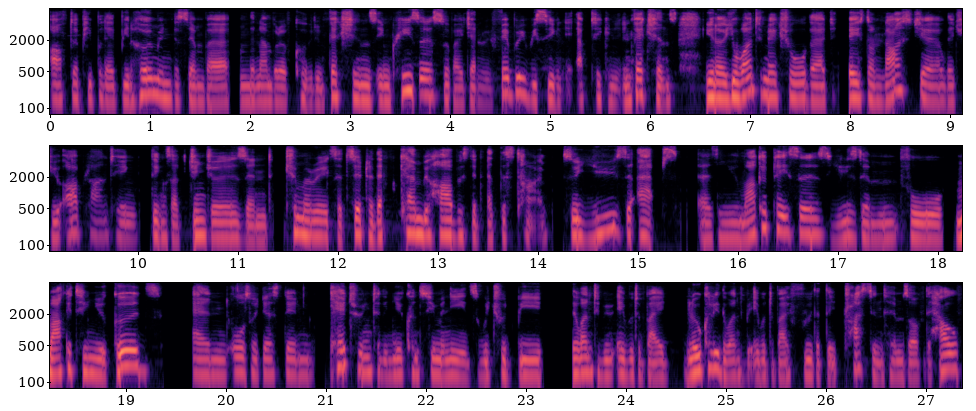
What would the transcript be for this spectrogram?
after people have been home in December, the number of COVID infections increases. So by January, February, we're seeing an uptick in infections. You know, you want to make sure that based on last year, that you are planting things like gingers and turmerics, etc., that can be harvested at this time. So use the apps as new marketplaces, use them for marketing your goods, and also just then catering to the new consumer needs, which would be they want to be able to buy locally, they want to be able to buy food that they trust in terms of the health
